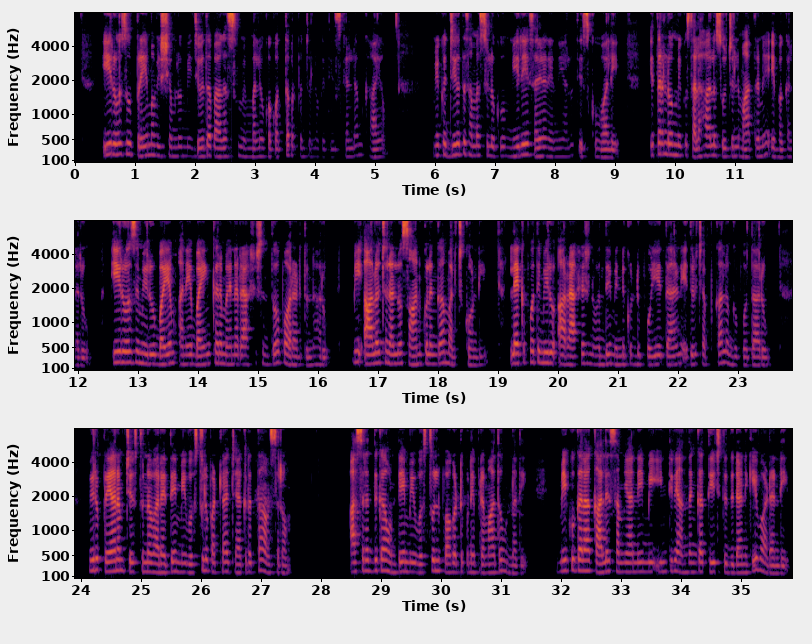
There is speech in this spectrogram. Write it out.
ఈరోజు ప్రేమ విషయంలో మీ జీవిత భాగస్వామి మిమ్మల్ని ఒక కొత్త ప్రపంచంలోకి తీసుకెళ్ళడం ఖాయం. మీకు జీవిత సమస్యలకు మీరే సరైన నిర్ణయాలు తీసుకోవాలి. ఇతరులు మీకు సలహాలు సూచనలు మాత్రమే ఇవ్వగలరు. ఈరోజు మీరు భయం అనే భయంకరమైన రాక్షసంతో పోరాడుతున్నారు. మీ ఆలోచనలను సానుకూలంగా మలుచుకోండి. లేకపోతే మీరు ఆ రాక్షసుని వద్దే మిన్నుకుండిపోయే దానిని ఎదురు చెప్పక లొంగిపోతారు. మీరు ప్రయాణం చేస్తున్న వారైతే మీ వస్తువుల పట్ల జాగ్రత్త అవసరం. అశ్రద్ధగా ఉంటే మీ వస్తువులను పోగొట్టుకునే ప్రమాదం ఉన్నది. మీకు గల ఖాళీ సమయాన్ని మీ ఇంటిని అందంగా తీర్చిదిద్దడానికి వాడండి.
